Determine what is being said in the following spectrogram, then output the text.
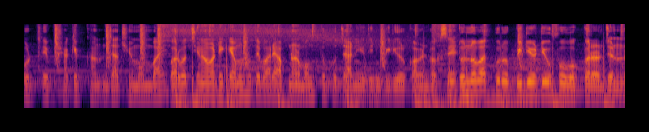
করতে শাকিব খান যাচ্ছে মুম্বাই। বরবাদ সিনেমাটি কেমন হতে পারে আপনার মন্তব্য জানিয়ে দিন ভিডিওর কমেন্ট বক্সে। ধন্যবাদ পুরো ভিডিওটি উপভোগ করার জন্য।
